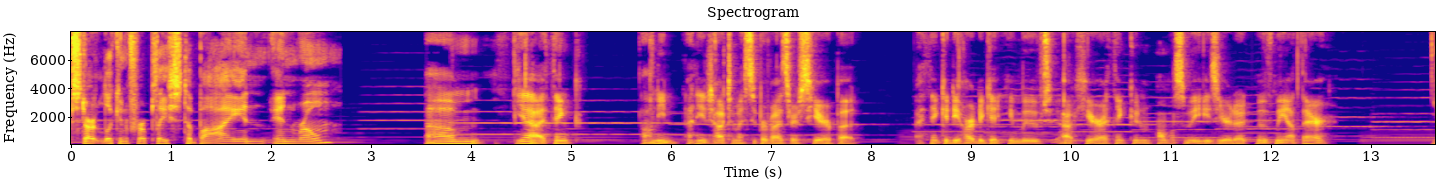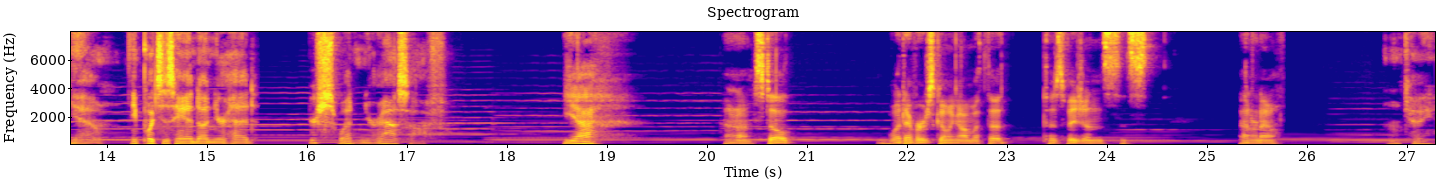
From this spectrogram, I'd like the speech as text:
start looking for a place to buy in in Rome? Um, yeah, I think I'll need I need to talk to my supervisors here, but I think it'd be hard to get you moved out here. I think it'd almost be easier to move me out there. Yeah. He puts his hand on your head. You're sweating your ass off. Yeah. I don't know. I'm still whatever's going on with the those visions. It's I don't know. Okay.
